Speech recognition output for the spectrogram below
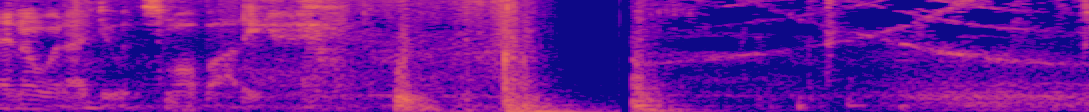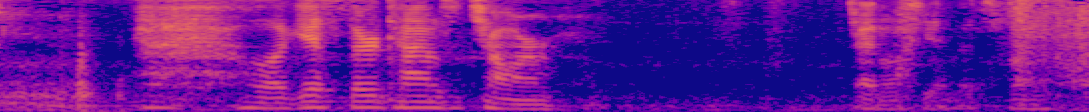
I know what I do with a small body. Well, I guess third time's a charm. I don't see how that's funny.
